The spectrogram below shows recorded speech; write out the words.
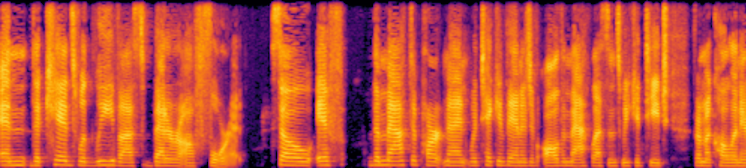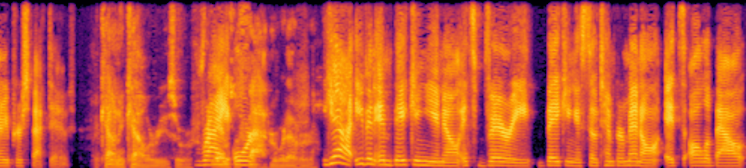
and the kids would leave us better off for it. So if the math department would take advantage of all the math lessons we could teach from a culinary perspective counting calories or right or fat or whatever. Yeah even in baking you know it's very baking is so temperamental. It's all about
